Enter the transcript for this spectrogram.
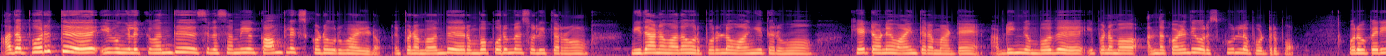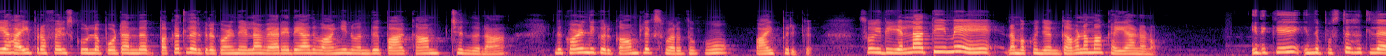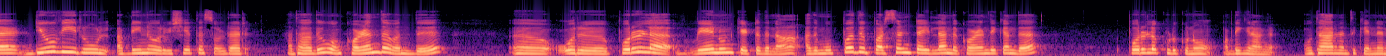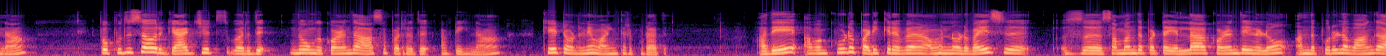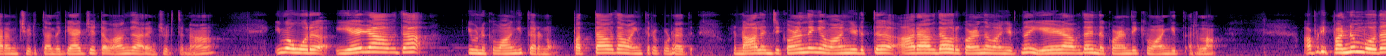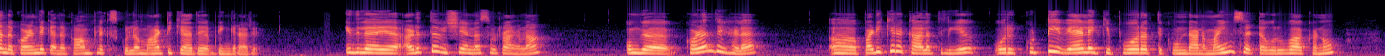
அதை பொறுத்து இவங்களுக்கு வந்து சில சமயம் காம்ப்ளெக்ஸ் கூட உருவாகிடும் இப்போ நம்ம வந்து ரொம்ப பொறுமை சொல்லித்தரோம் நிதானமாக தான் ஒரு பொருளை வாங்கி தருவோம். கேட்டவுடனே வாங்கி தர மாட்டேன். அப்படிங்கும்போது இப்போ நம்ம அந்த குழந்தைய ஒரு ஸ்கூலில் போட்டிருப்போம். ஒரு பெரிய ஹை ப்ரொஃபைல் ஸ்கூலில் போட்டு அந்த பக்கத்தில் இருக்கிற குழந்தையெல்லாம் வேறு எதையாவது வாங்கின்னு வந்து பா காமிச்சதுன்னா இந்த குழந்தைக்கு ஒரு காம்ப்ளெக்ஸ் வர்றதுக்கும் வாய்ப்பு இருக்குது ஸோ இது எல்லாத்தையுமே நம்ம கொஞ்சம் கவனமாக கையாளணும். இதுக்கு இந்த புஸ்தகத்தில் டியூவி ரூல் அப்படின்னு ஒரு விஷயத்த சொல்கிறாரு அதாவது உன் குழந்தை வந்து ஒரு பொருளை வேணும்னு கேட்டதுன்னா அது முப்பது பர்சன்டையில் அந்த குழந்தைக்கு அந்த பொருளை கொடுக்கணும் அப்படிங்கிறாங்க. உதாரணத்துக்கு என்னென்னா இப்போ புதுசாக ஒரு கேட்ஜெட்ஸ் வருது. இந்த உங்கள் குழந்தை ஆசைப்படுறது அப்படின்னா கேட்ட உடனே வாங்கி தரக்கூடாது. அதே அவன் கூட படிக்கிறவன் அவனோட வயசு சம்மந்தப்பட்ட எல்லா குழந்தைகளும் அந்த பொருளை வாங்க ஆரம்பிச்சிடுத்து அந்த கேட்ஜெட்டை வாங்க ஆரம்பிச்சிடுத்துனா இவன் ஒரு ஏழாவதாக இவனுக்கு வாங்கி தரணும். பத்தாவதாக வாங்கி தரக்கூடாது. ஒரு நாலஞ்சு குழந்தைங்க வாங்கிடுத்து ஆறாவதாக ஒரு குழந்தை வாங்கிட்டுனா ஏழாவதாக இந்த குழந்தைக்கு வாங்கி தரலாம். அப்படி பண்ணும்போது அந்த குழந்தைக்கு அந்த காம்ப்ளெக்ஸ்குள்ளே மாட்டிக்காது அப்படிங்கிறாரு. இதில் அடுத்த விஷயம் என்ன சொல்கிறாங்கன்னா உங்கள் குழந்தைகளை படிக்கிற காலத்திலேயே ஒரு குட்டி வேலைக்கு போகிறதுக்கு உண்டான மைண்ட் செட்டை உருவாக்கணும்.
